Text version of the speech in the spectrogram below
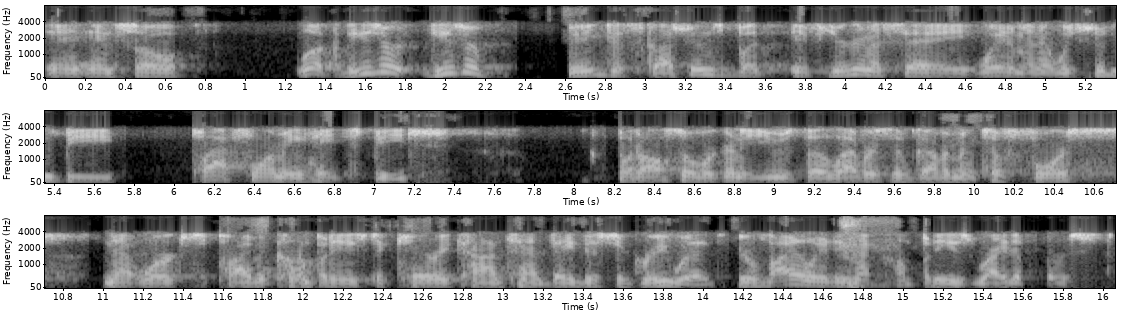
and, and so look, these are these are big discussions. But if you're going to say, wait a minute, we shouldn't be platforming hate speech, but also we're going to use the levers of government to force networks, private companies to carry content they disagree with, you're violating that company's right of first,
